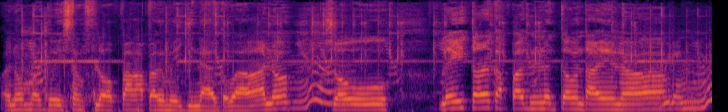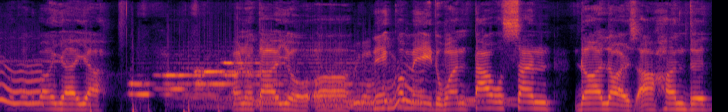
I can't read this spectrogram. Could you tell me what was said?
Ano, mag-raise ng flopa kapag may ginagawa, ano. So, later kapag nagkaroon tayo na, ano bang yaya? Ano tayo? Uh, Neko made $1,000 dollars, a hundred,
